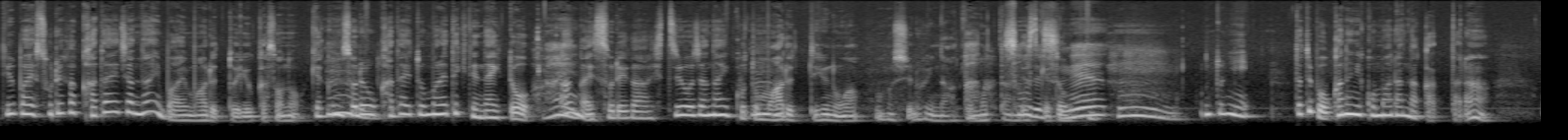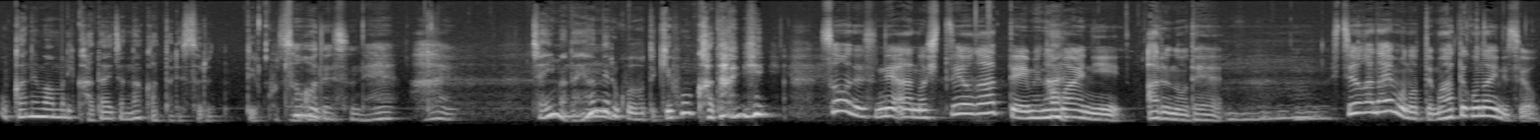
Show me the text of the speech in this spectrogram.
ていう場合それが課題じゃない場合もあるというかその逆にそれを課題と生まれてきてないと、案外それが必要じゃないこともあるっていうのは面白いなと思ったんですけど、ね、本当に例えばお金に困らなかったらお金はあまり課題じゃなかったりするっていうことそうですね。はい。じゃあ今悩んでることって基本課題、うん、そうですね。あの必要があって目の前にあるので、はい、必要がないものって回ってこないんですよ。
